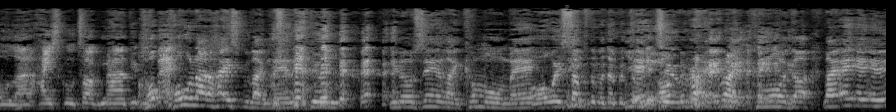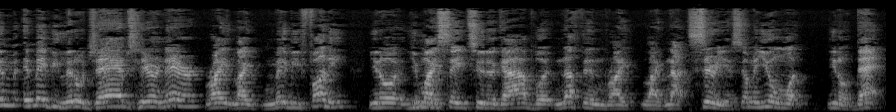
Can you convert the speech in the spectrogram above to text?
Whole lot of high school talking behind people's whole, back. whole lot of high school, like man, this dude, you know what I'm saying? Like, come on, man. Always something with number Yeah, 32. oh, right, right. Come on, dog. Like, and, it, it may be little jabs here and there, right? Like, maybe funny. You know, you might say to the guy, but nothing right, like not serious. I mean, you don't want, you know, that,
